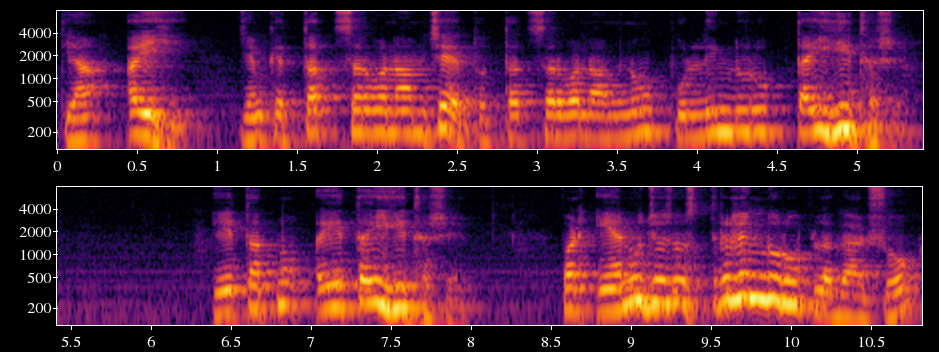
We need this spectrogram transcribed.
ત્યાં અહી જેમ કે તત્સર્વનામ છે, તો તત્સર્વનામનું પુલ્લિંગનું રૂપ તૈહી થશે. એ તત્નું એ તૈહી થશે. પણ એનું જો સ્ત્રીલિંગનું રૂપ લગાડશો,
